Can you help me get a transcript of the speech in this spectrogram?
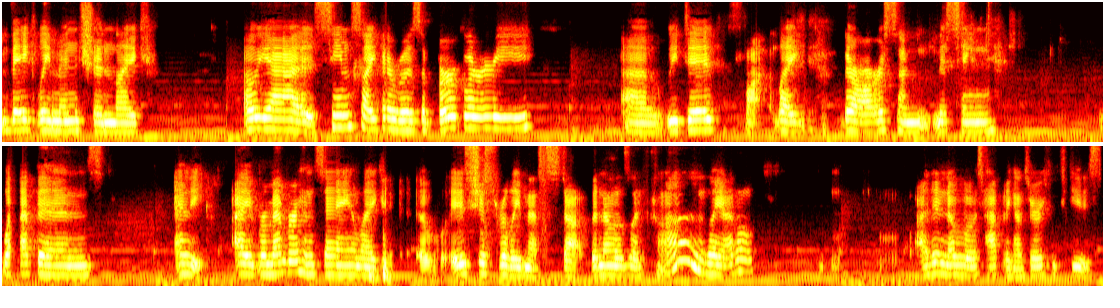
vaguely mentioned like oh yeah it seems like there was a burglary. Uh, we did like there are some missing weapons. And he, i remember him saying like it's just really messed up. And i was like huh? Like i don't i didn't know what was happening. I was very confused.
